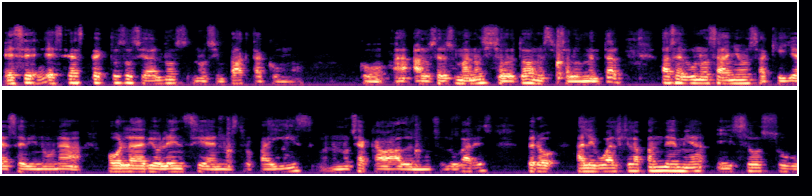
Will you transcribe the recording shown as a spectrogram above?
Ese, ese aspecto social nos, nos impacta como, a, los seres humanos y sobre todo a nuestra salud mental. Hace algunos años aquí ya se vino una ola de violencia en nuestro país, bueno, no se ha acabado en muchos lugares, pero al igual que la pandemia hizo su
